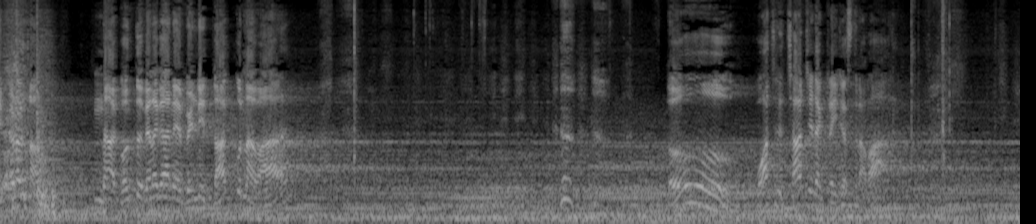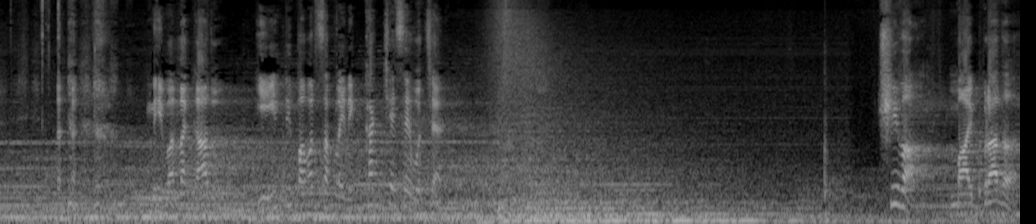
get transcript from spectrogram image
ఎక్కడున్నావు? నా గొంతు వినగానే వెళ్ళి దాక్కున్నావా? ఓ వాచ్ని చార్జ్ చేయడానికి ట్రై చేస్తున్నావా? నీ వల్ల కాదు ఈ ఇంటి పవర్ సప్లైని కట్ చేసే వచ్చాను శివ మై బ్రదర్.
